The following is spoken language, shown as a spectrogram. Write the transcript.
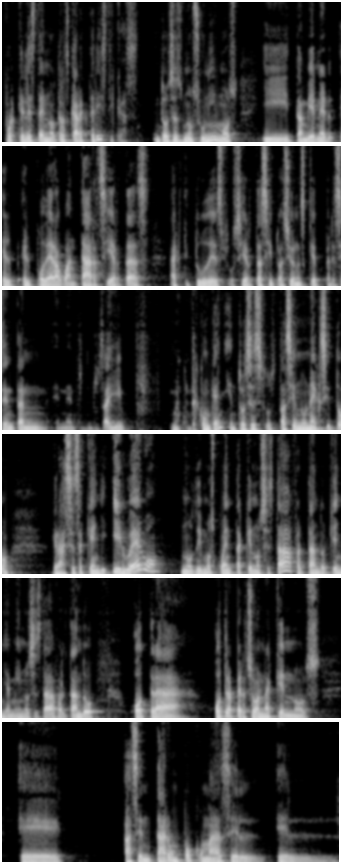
porque él está en otras características. Entonces nos unimos y también el, poder aguantar ciertas actitudes o ciertas situaciones que presentan en pues ahí pues, me conté con Kenji. Entonces esto está siendo un éxito gracias a Kenji. Y luego nos dimos cuenta que nos estaba faltando, Kenji a mí nos estaba faltando otra, otra persona que nos eh, asentara un poco más el, el,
